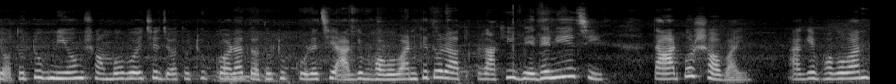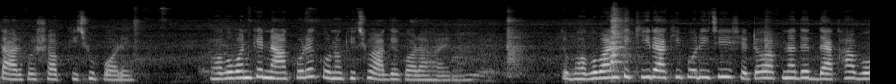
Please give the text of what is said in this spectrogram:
যতটুক নিয়ম সম্ভব হয়েছে, যতটুক করা, ততটুক করেছি। আগে ভগবানকে তো রাখি বেঁধে নিয়েছি, তারপর সবাই। আগে ভগবান, তারপর সব কিছু পরে। ভগবানকে না করে কোনো কিছু আগে করা হয় না। তো ভগবানকে কি রাখি পরিয়েছি, সেটাও আপনাদের দেখাবো।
